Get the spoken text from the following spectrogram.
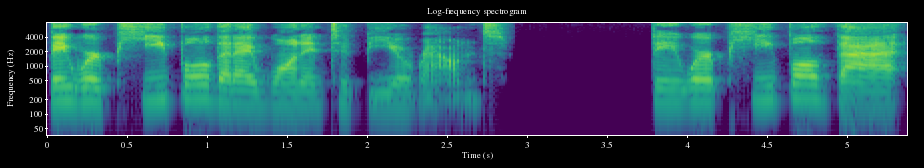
They were people that I wanted to be around. They were people that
